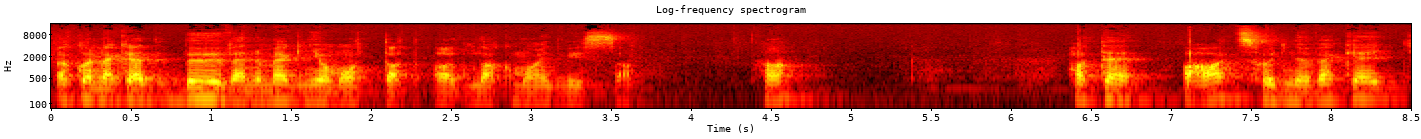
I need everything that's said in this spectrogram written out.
akkor neked bőven megnyomottat adnak majd vissza. Ha? Ha te adsz, hogy növekedj,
